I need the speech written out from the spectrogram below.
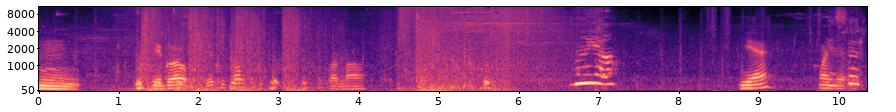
Hum. Igual, é? Normal. não yeah. Yeah? What yes, is it?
